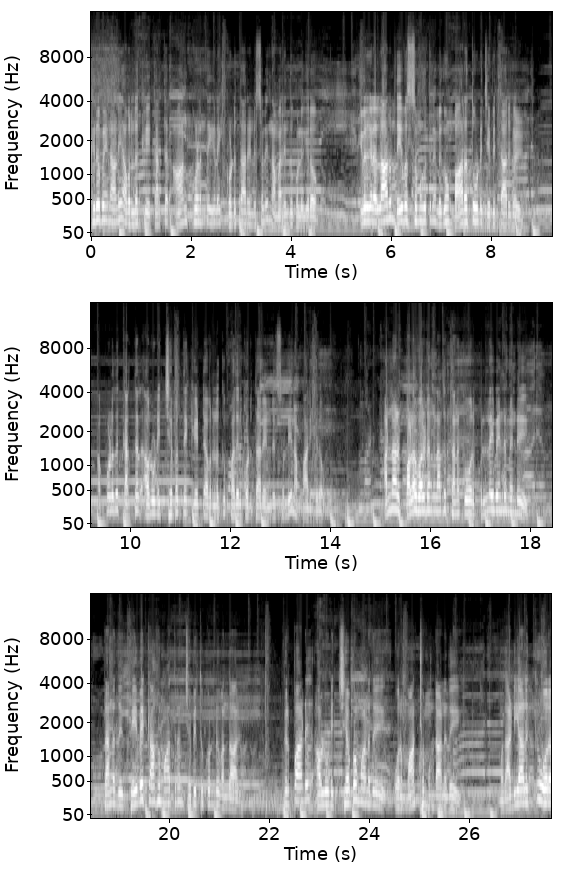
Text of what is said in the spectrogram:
கிருபையினாலே அவர்களுக்கு கர்த்தர் ஆண் குழந்தைகளை கொடுத்தார் என்று சொல்லி நாம் அறிந்து கொள்கிறோம். இவர்கள் எல்லாரும் தெய்வ சமூகத்தில் மிகவும் பாரத்தோடு ஜெபித்தார்கள். அப்பொழுது கர்த்தர் அவருடைய ஜெபத்தை கேட்டு அவர்களுக்கு பதில் கொடுத்தார் என்று சொல்லி நாம் பார்க்கிறோம். அன்னால் பல வருடங்களாக தனக்கு ஒரு பிள்ளை வேண்டும் என்று தனது தேவைக்காக மாத்திரம் ஜெபித்து கொண்டு வந்தாள். பிற்பாடு அவளுடைய ஜெபமானது ஒரு மாற்றம் உண்டானது. மது அடியாளுக்கு ஒரு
